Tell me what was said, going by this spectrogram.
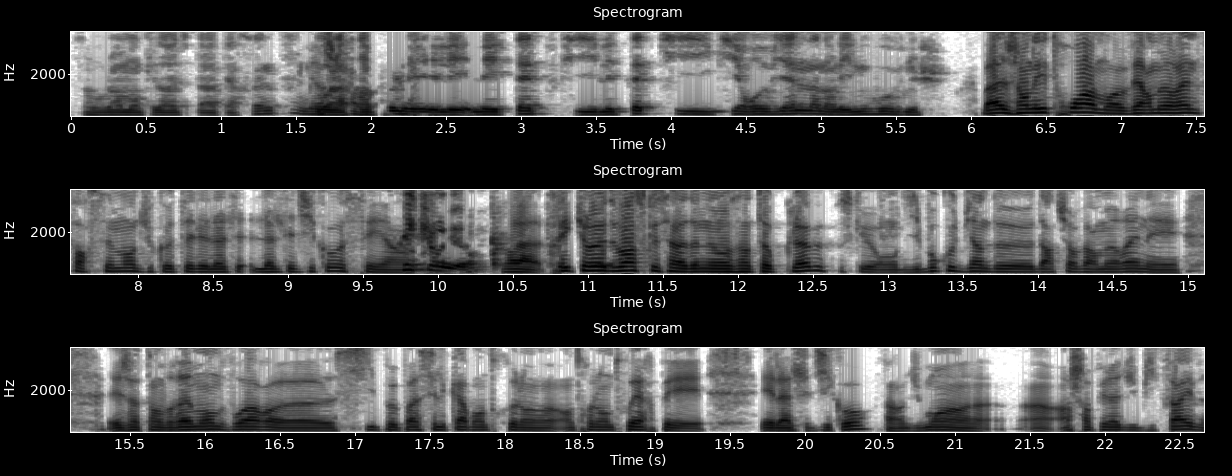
sans vouloir manquer de respect à personne. Bien voilà, c'est un peu les, les, les têtes qui les têtes qui, qui reviennent là dans les nouveaux venus. Bah j'en ai trois moi. Vermeuren forcément du côté de l'Atlético, c'est un Très curieux. hein. voilà très curieux de voir ce que ça va donner dans un top club parce qu'on dit beaucoup de bien de d'Arthur Vermeuren et et j'attends vraiment de voir euh, s'il peut passer le cap entre l'An- entre l'Antwerp et et l'Atlético. Enfin du moins un, un championnat du Big Five.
